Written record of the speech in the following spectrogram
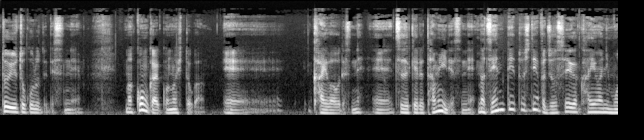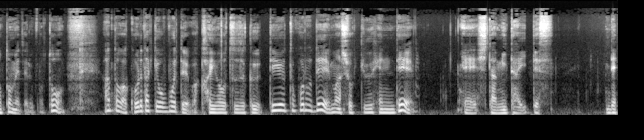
というところでですね、まあ、今回この人が、えー、会話をですね、えー、続けるためにですね、まあ、前提としてやっぱ女性が会話に求めてることあとはこれだけ覚えてれば会話を続くっていうところで、まあ、初級編で、えー、したみたいです。で、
